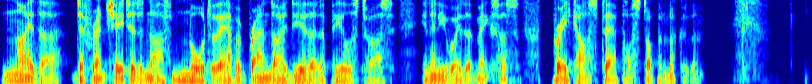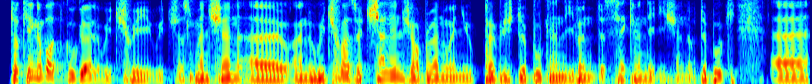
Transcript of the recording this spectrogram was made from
neither differentiated enough, nor do they have a brand idea that appeals to us in any way that makes us break our step or stop and look at them. Talking about Google, which we, we just mentioned, uh, and which was a challenger brand when you published the book and even the second edition of the book, uh,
